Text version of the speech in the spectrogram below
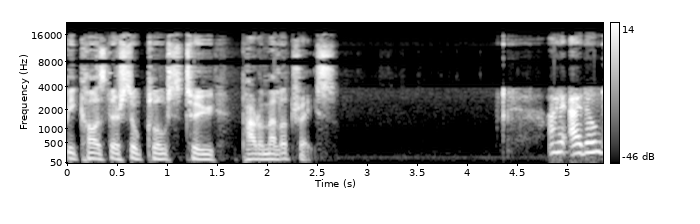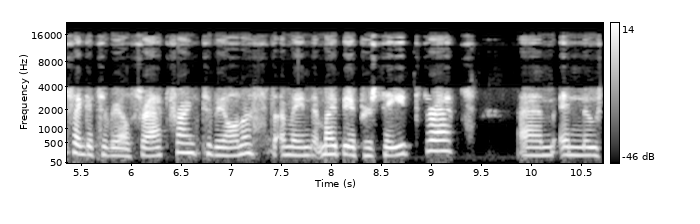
because they're so close to paramilitaries? I, I don't think it's a real threat, Frank, to be honest. I mean, it might be a perceived threat um, in those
